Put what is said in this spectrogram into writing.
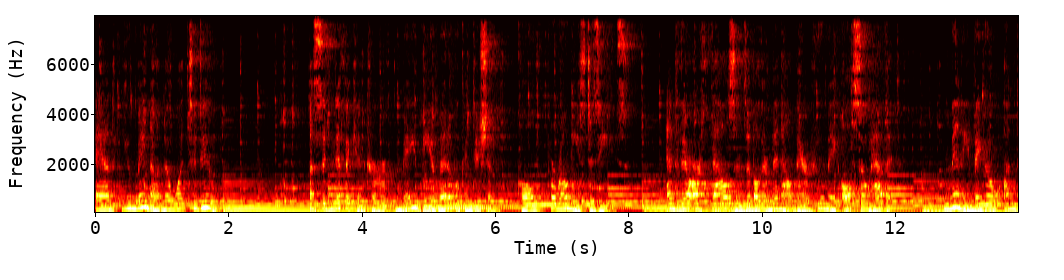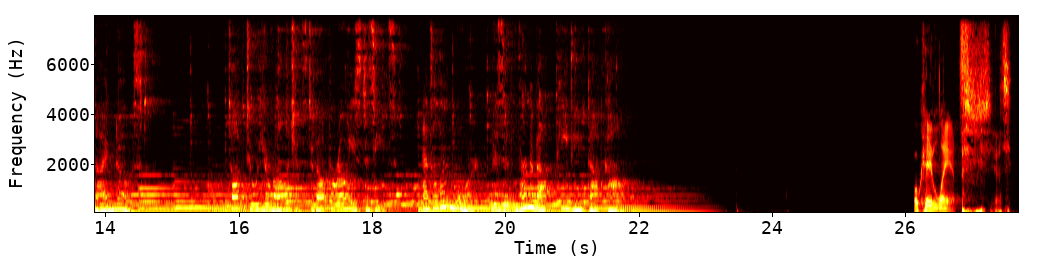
and you may not know what to do. A significant curve may be a medical condition called Peyronie's disease, and there are thousands of other men out there who may also have it. Many may go undiagnosed. Talk to a urologist about Peyronie's disease, and to learn more, visit learnaboutpd.com. Okay, Lance, Shit.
